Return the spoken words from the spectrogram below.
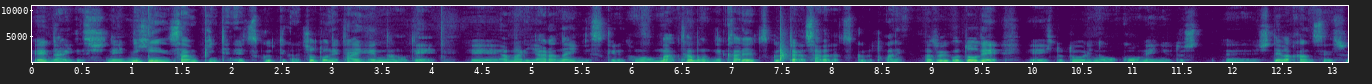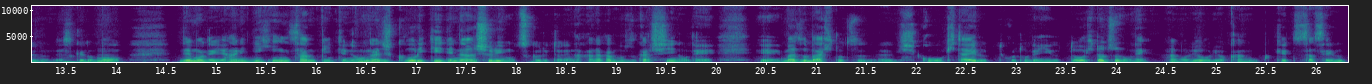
ないですしね、2品3品ってね、作っていくのはちょっとね、大変なので、えーあまりやらないんですけれども、まあ、多分ね、カレー作ったらサラダ作るとかね、まあ、そういうことで、えー一通りの、こう、メニューとし,、しては完成するんですけども、でもね、やはり二品三品ってね、同じクオリティで何種類も作るとね、なかなか難しいので、えーまずは一つ思考を鍛えるってことで言うと、一つのね、あの料理を完結させる。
